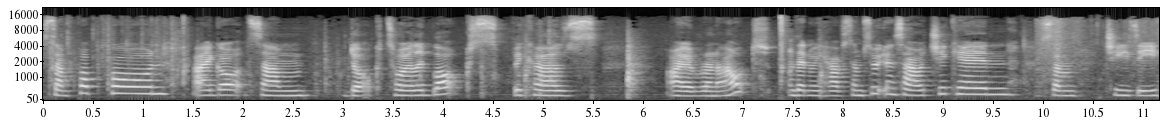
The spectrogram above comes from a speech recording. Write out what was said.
some popcorn. I got some dog toilet blocks because I run out. And then we have some sweet and sour chicken some cheesy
